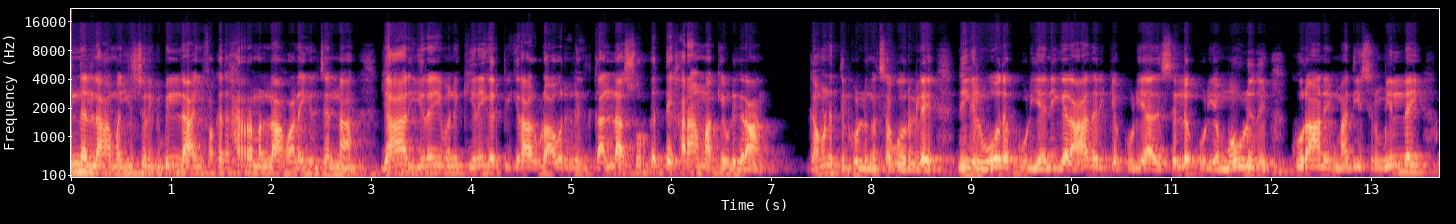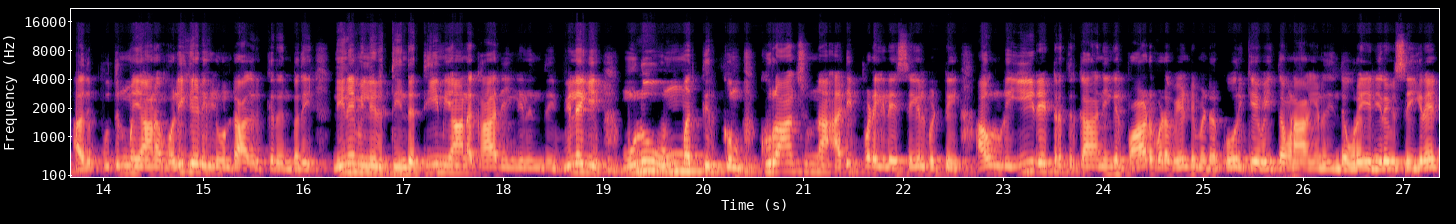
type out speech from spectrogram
இன்னல்லாம யுஸ்ரிக்கு பில்லாஹி ஃபகத் ஹர்ரம் அல்லாஹ் அலைகள் ஜன்னா. யார் இறைவனுக்கு இணை கற்பிக்கிறார்களோ அவர்களுக்கு அல்லாஹ் சொர்க்கத்தை ஹராமாக்கி விடுகிறான். கவனத்தில் கொள்ளுங்கள் சகோதரர்களே நீங்கள் ஓதக்கூடிய நீங்கள் ஆதரிக்கக்கூடிய அது செல்லக்கூடிய மௌலுது குரானின் மதீசனும் இல்லை. அது புதுமையான வழிகேடுகள் ஒன்றாக இருக்கிறது என்பதை நினைவில் நிறுத்தி இந்த தீமையான காரியங்களிலிருந்து விலகி முழு உம்மத்திற்கும் குரான் சுன்னா அடிப்படையிலே செயல்பட்டு அவருடைய ஈடேற்றத்திற்காக நீங்கள் பாடுபட வேண்டும் என்ற கோரிக்கையை வைத்தவனாக எனது இந்த உரையை நிறைவு செய்கிறேன்.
